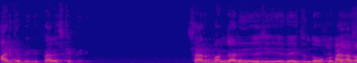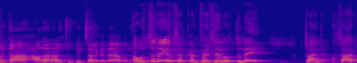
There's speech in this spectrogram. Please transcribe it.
ఆడికే పోయినాయి ప్యాలెస్కే పోయినాయి. సార్ బంగారు ఏదైతుందో అదంతా ఆధారాలు చూపించాలి కదా వస్తున్నాయి కదా సార్ కన్ఫెషన్లు వస్తున్నాయి. ట్రాన్స్ సార్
